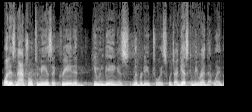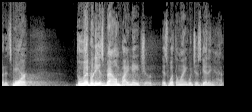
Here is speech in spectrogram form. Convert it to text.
what is natural to me as a created human being is liberty of choice, which I guess can be read that way, but it's more, the liberty is bound by nature, is what the language is getting at.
